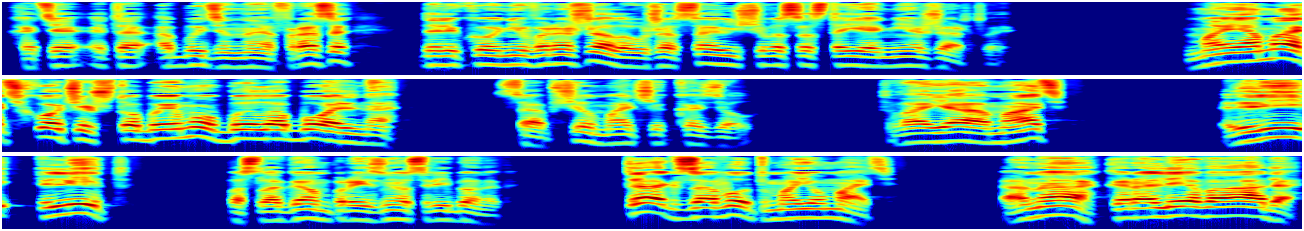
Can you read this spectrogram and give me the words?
хотя эта обыденная фраза далеко не выражала ужасающего состояния жертвы. «Моя мать хочет, чтобы ему было больно», — сообщил мальчик-козел. «Твоя мать?» «Ли-Лит», — по слогам произнес ребенок. «Так зовут мою мать. Она королева ада,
